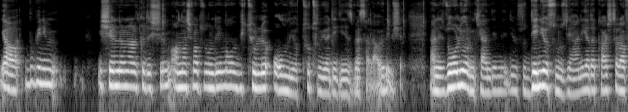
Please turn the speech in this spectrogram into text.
Ya bu benim iş yerinden arkadaşım anlaşmak zorundayım ama bir türlü olmuyor, tutmuyor dediğiniz mesela öyle bir şey. Yani zorluyorum kendimi diyorsunuz. Deniyorsunuz yani ya da karşı taraf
